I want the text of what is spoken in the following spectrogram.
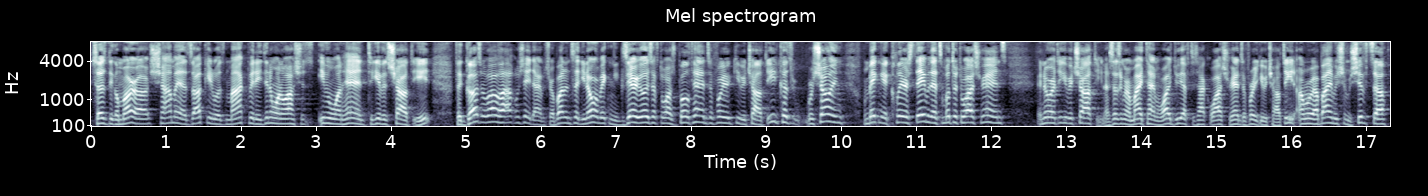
Says the Gemara, Shammai Azakin was makbid. He didn't want to wash his, even one hand to give his child to eat. The Gazar Rabbanan said, you know, we're making exer. You always have to wash both hands before you give your child to eat because we're showing, we're making a clear statement that's mutter to wash your hands in order to give a child to eat. Now, says my time, why do you have to talk, wash your hands before you give a child to eat? Amr Rabbi Mishum Shivtza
